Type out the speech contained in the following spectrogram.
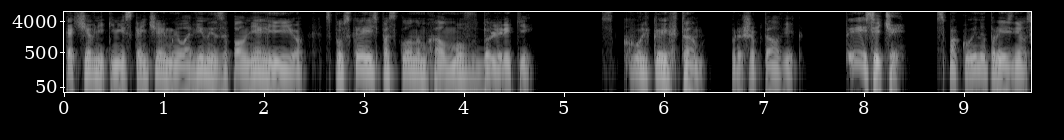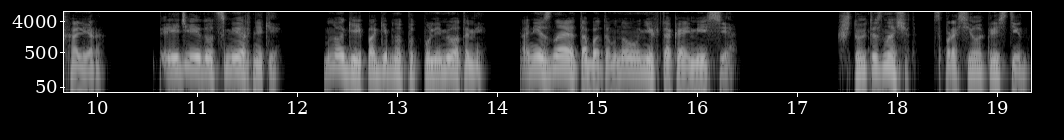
Кочевники нескончаемой лавиной заполняли ее, спускаясь по склонам холмов вдоль реки. «Сколько их там?» — прошептал Вик. «Тысячи!» — спокойно произнес Холера. «Впереди идут смертники. Многие погибнут под пулеметами. Они знают об этом, но у них такая миссия». «Что это значит?» — спросила Кристин.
